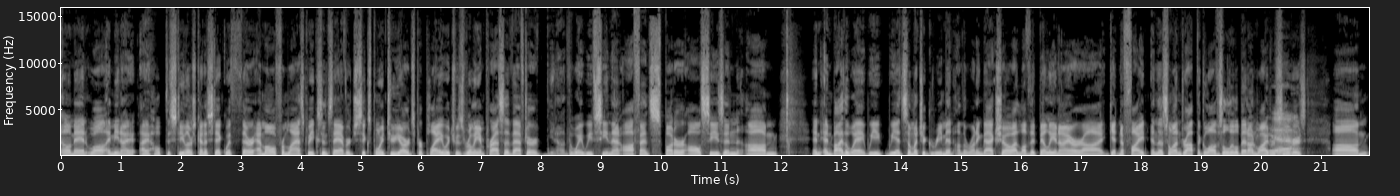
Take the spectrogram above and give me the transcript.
Oh man, well, I mean, I I hope the Steelers kind of stick with their mo from last week since they averaged six point two yards per play, which was really impressive after you know the way we've seen that offense sputter all season. Um, and and by the way, we we had so much agreement on the running back show. I love that Billy and I are uh, getting a fight in this one. Drop the gloves a little bit on wide Yeah. receivers. Um,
